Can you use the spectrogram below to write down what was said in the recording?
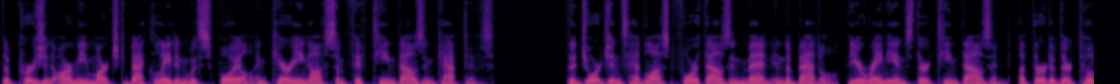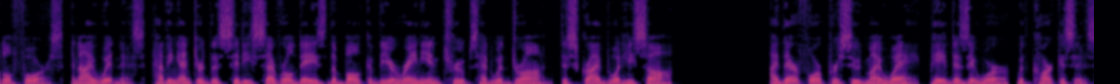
The Persian army marched back laden with spoil and carrying off some 15,000 captives. The Georgians had lost 4,000 men in the battle, the Iranians 13,000, a third of their total force. An eyewitness, having entered the city several days the bulk of the Iranian troops had withdrawn, described what he saw. I therefore pursued my way, paved as it were, with carcasses,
